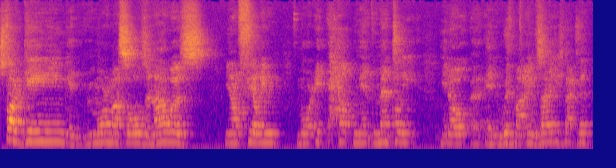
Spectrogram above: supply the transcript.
started gaining and more muscles and I was, you know, feeling more, it helped me mentally, you know, uh, and with my anxieties back then,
